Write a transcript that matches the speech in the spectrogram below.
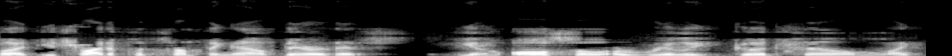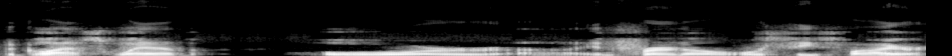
But you try to put something out there that's you know, also a really good film like The Glass Web or uh, Inferno or Ceasefire,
